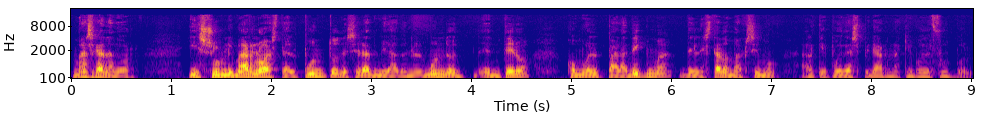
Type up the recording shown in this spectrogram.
más ganador, y sublimarlo hasta el punto de ser admirado en el mundo entero como el paradigma del estado máximo al que puede aspirar un equipo de fútbol.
